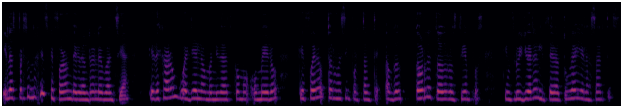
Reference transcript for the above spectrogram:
Y los personajes que fueron de gran relevancia, que dejaron huella en la humanidad como Homero, que fue el autor más importante, autor de todos los tiempos, que influyó en la literatura y en las artes.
